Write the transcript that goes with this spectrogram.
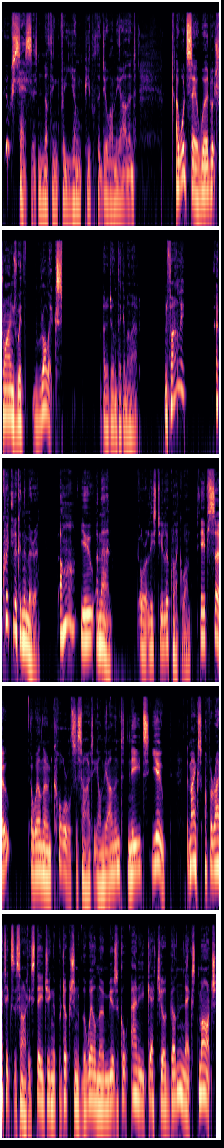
Who says there's nothing for young people to do on the island? I would say a word which rhymes with rollicks, but I don't think I'm allowed. And finally, a quick look in the mirror. Are you a man? Or at least you look like one. If so, a well known choral society on the island needs you the Manx Operatic Society staging a production of the well known musical Annie Get Your Gun next March.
